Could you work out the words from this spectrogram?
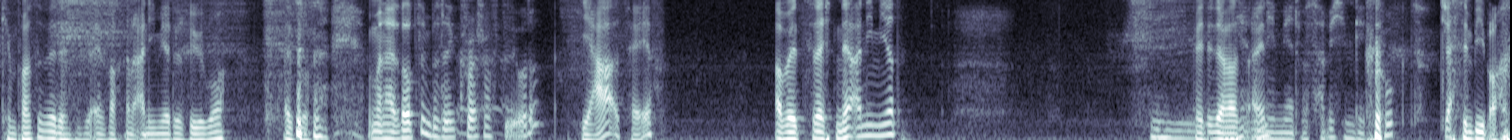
Kim Possible, das ist einfach eine animierte Figur. Also, Und man hat trotzdem ein bisschen einen Crush auf die, oder? Ja, safe. Aber jetzt vielleicht nicht animiert? Fällt dir da was ein? Animiert. Was habe ich denn geguckt? Justin Bieber.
